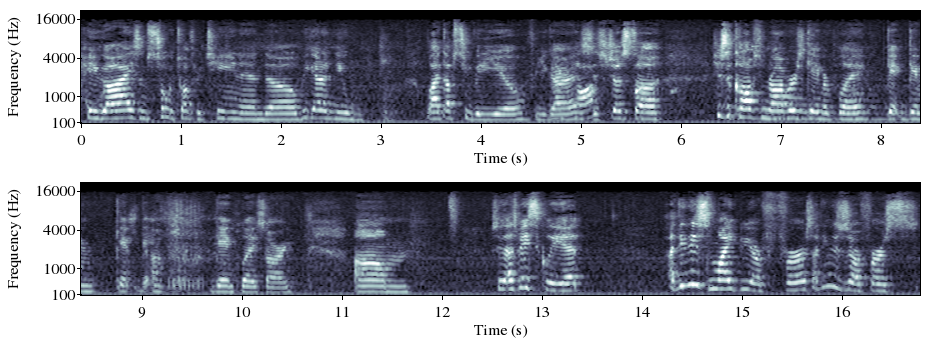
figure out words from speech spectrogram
Hey you guys, I'm Soy1213 and uh, we got a new Black Ops 2 video for you guys. It's just uh, just a cops and robbers gamer play, game game game uh, gameplay. Sorry. Um, so that's basically it. I think this might be our first. I think this is our first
